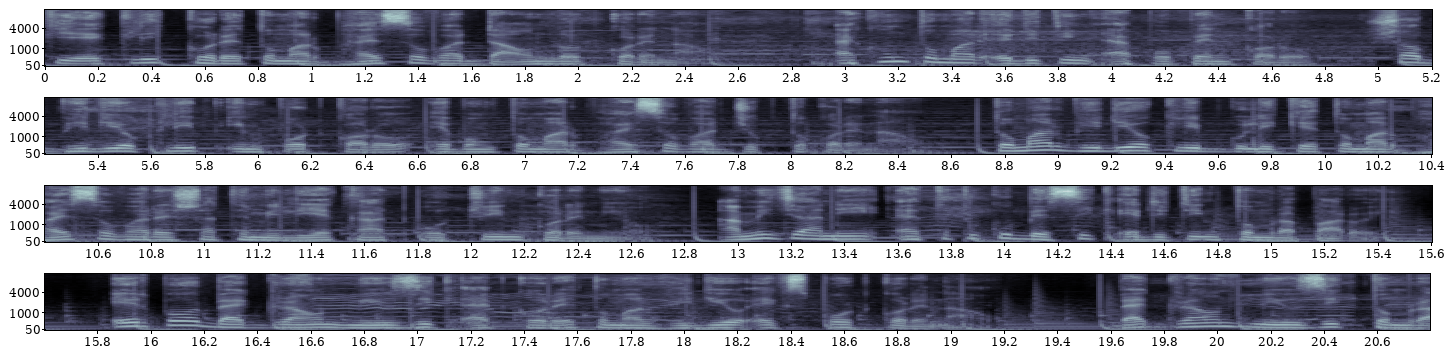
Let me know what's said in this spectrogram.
কি এ ক্লিক করে তোমার ভয়েস ওভার ডাউনলোড করে নাও। এখন তোমার এডিটিং অ্যাপ ওপেন করো, সব ভিডিও ক্লিপ ইম্পোর্ট করো এবং তোমার ভয়েস ওভার যুক্ত করে নাও। তোমার ভিডিও ক্লিপগুলিকে তোমার ভয়েস ওভারের সাথে মিলিয়ে কাট ও ট্রিম করে নিও। আমি জানি এতটুকু বেসিক এডিটিং তোমরা পারোই। এরপর ব্যাকগ্রাউন্ড মিউজিক অ্যাড করে তোমার ভিডিও এক্সপোর্ট করে নাও। ব্যাকগ্রাউন্ড মিউজিক তোমরা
